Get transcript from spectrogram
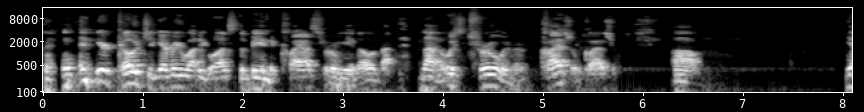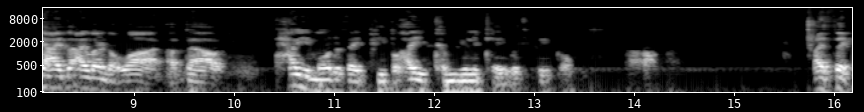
when you're coaching, everybody wants to be in the classroom, you know, not, not always true in a classroom, classroom. Um, yeah, I, I learned a lot about how you motivate people, how you communicate with people. Um, I think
